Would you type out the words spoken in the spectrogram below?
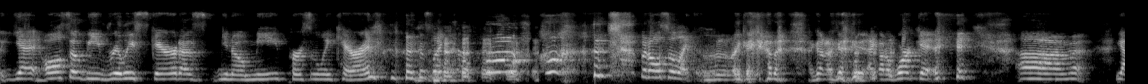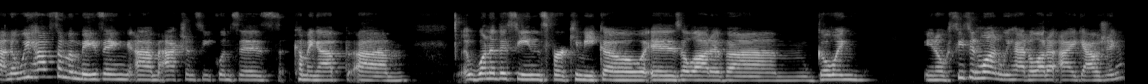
yet also be really scared as you know me personally karen. It's like but also like like i gotta i gotta i gotta work it. Um yeah no we have some amazing um action sequences coming up. Um one of the scenes for kimiko is a lot of um going you know season one we had a lot of eye gouging.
